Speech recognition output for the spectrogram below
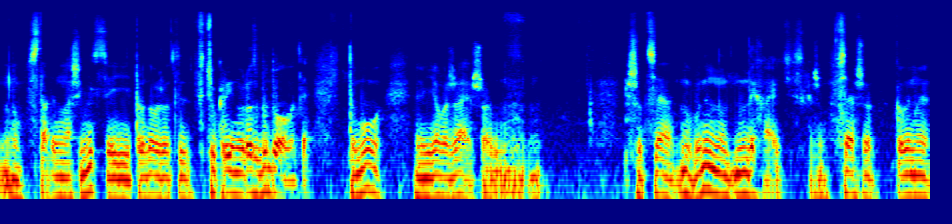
ну, стати на наше місце і продовжувати в цю країну розбудовувати. Тому я вважаю, що. Що це ну вони надихають, скажімо. Все, що коли ми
